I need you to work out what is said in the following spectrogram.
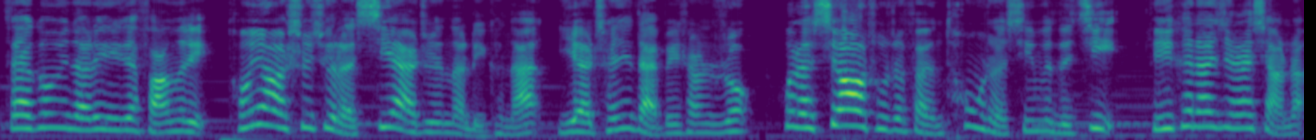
在公寓的另一间房子里，同样失去了心爱之人的李克南也沉浸在悲伤之中。为了消除这份痛彻心扉的记忆，李克南竟然想着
